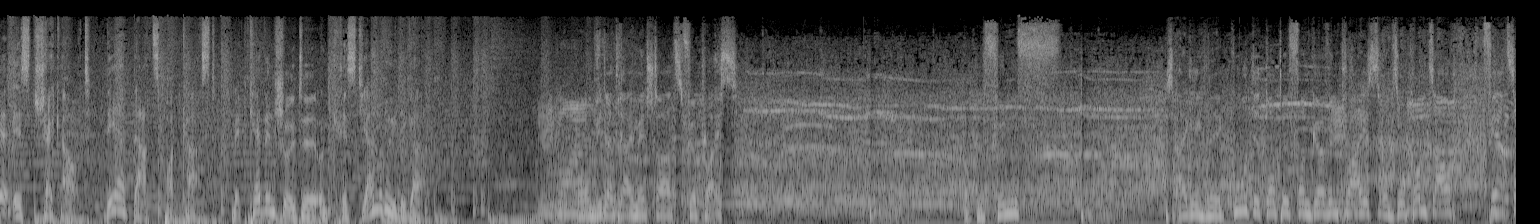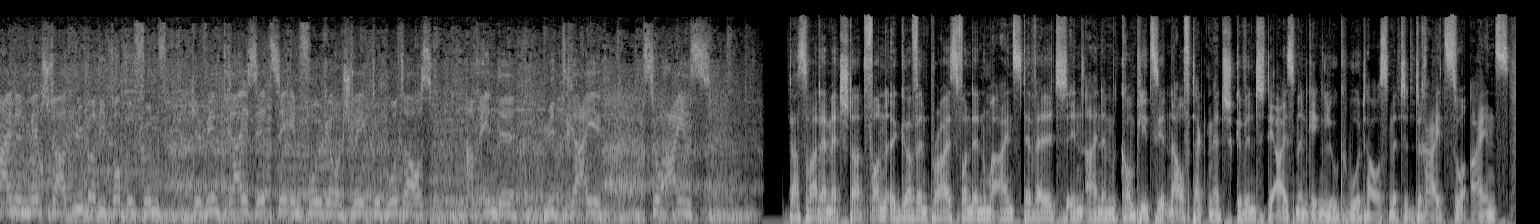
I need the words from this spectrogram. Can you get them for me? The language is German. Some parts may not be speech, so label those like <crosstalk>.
Hier ist Checkout, der Darts-Podcast mit Kevin Schulte und Christian Rüdiger. Und wieder drei Matchstarts für Price. Doppel 5 ist eigentlich eine gute Doppel von Gervin Price und so kommt es auch. Fährt seinen Matchstart über die Doppel 5, gewinnt drei Sätze in Folge und schlägt Luke Woodhouse am Ende mit 3 zu 1. Das war der Matchstart von Gervin Price von der Nummer 1 der Welt. In einem komplizierten Auftaktmatch gewinnt der Iceman gegen Luke Woodhouse mit 3 zu 1.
